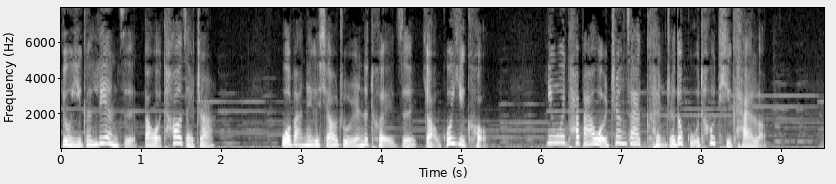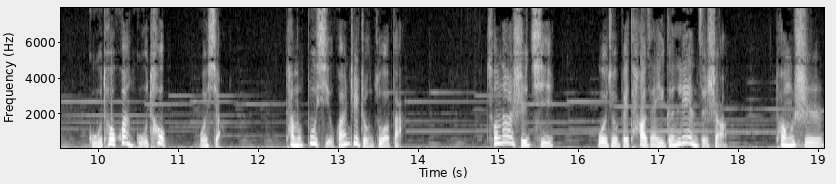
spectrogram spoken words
用一个链子把我套在这儿。我把那个小主人的腿子咬过一口，因为他把我正在啃着的骨头踢开了。骨头换骨头，我想，他们不喜欢这种做法。从那时起，我就被套在一根链子上，同时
